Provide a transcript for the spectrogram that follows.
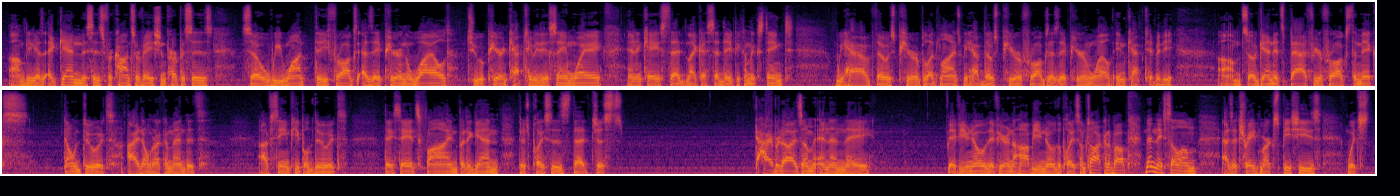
um, because again this is for conservation purposes. So we want the frogs as they appear in the wild to appear in captivity the same way. And in case that like I said they become extinct we have those pure bloodlines. We have those pure frogs as they appear in wild in captivity. Um, so again it's bad for your frogs to mix. Don't do it. I don't recommend it. I've seen people do it they say it's fine but again there's places that just hybridize them and then they if you know if you're in the hobby you know the place i'm talking about then they sell them as a trademark species which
